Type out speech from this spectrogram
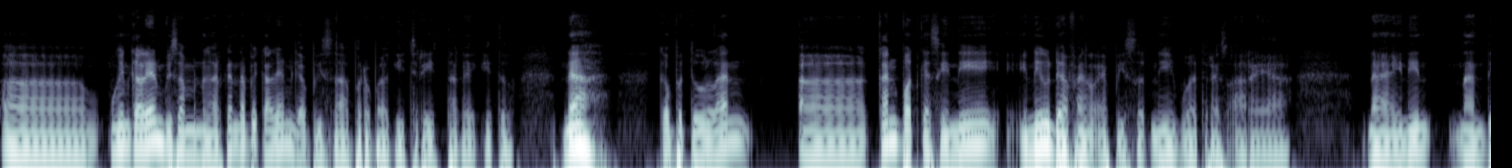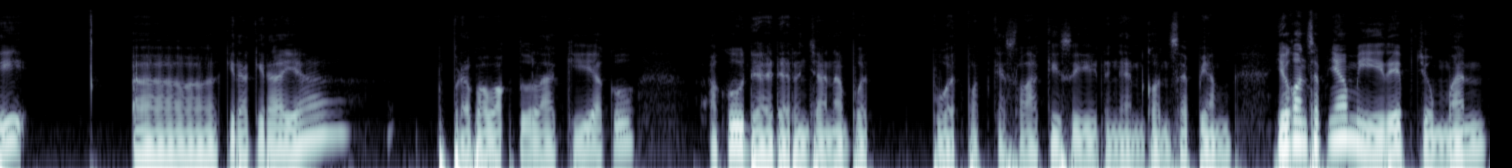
uh, mungkin kalian bisa mendengarkan tapi kalian nggak bisa berbagi cerita kayak gitu. Nah kebetulan uh, kan podcast ini ini udah final episode nih buat rest area. Nah ini nanti uh, kira-kira ya beberapa waktu lagi aku aku udah ada rencana buat buat podcast lagi sih dengan konsep yang ya konsepnya mirip cuman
